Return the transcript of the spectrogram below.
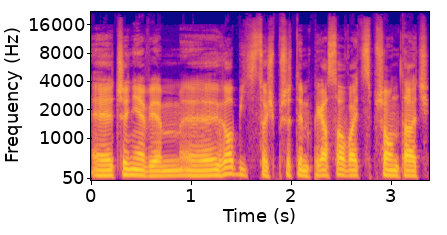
e, czy nie wiem, e, robić coś przy tym, prasować, sprzątać,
